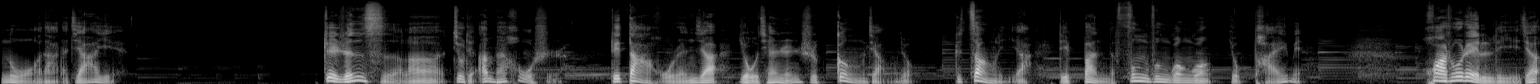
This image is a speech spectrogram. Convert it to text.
偌大的家业。这人死了就得安排后事，这大户人家有钱人是更讲究，这葬礼呀得办得风风光光，有排面。话说这李家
